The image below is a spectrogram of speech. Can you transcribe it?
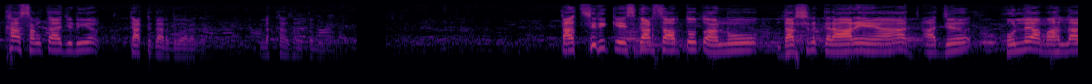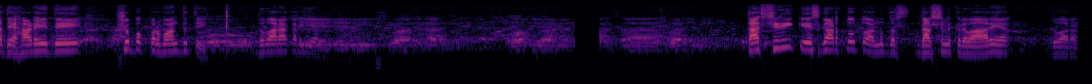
ਲੱਖਾਂ ਸੰਗਤਾਂ ਜਿਹੜੀਆਂ ਕੱਟ ਕਰ ਦੁਆਰਾ ਲੱਖਾਂ ਸੰਗਤਾਂ ਮੁੰਡੇ ਤਖਤ ਸ੍ਰੀ ਕੇਸਗੜ੍ਹ ਸਾਹਿਬ ਤੋਂ ਤੁਹਾਨੂੰ ਦਰਸ਼ਨ ਕਰਾ ਰਹੇ ਆ ਅੱਜ ਹੋਲਾ ਮਹੱਲਾ ਦਿਹਾੜੇ ਦੇ ਸ਼ੁਭ ਪ੍ਰਬੰਧ ਤੇ ਦੁਬਾਰਾ ਕਰੀਏ। ਤਖਤ ਸ੍ਰੀ ਕੇਸਗੜ੍ਹ ਤੋਂ ਤੁਹਾਨੂੰ ਦਰਸ਼ਨ ਕਰਵਾ ਰਹੇ ਆ ਦੁਬਾਰਾ।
